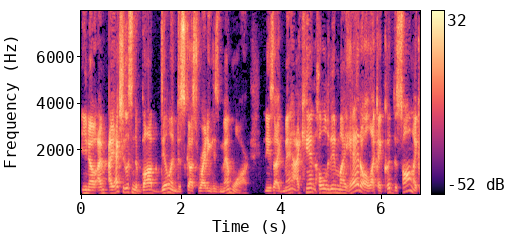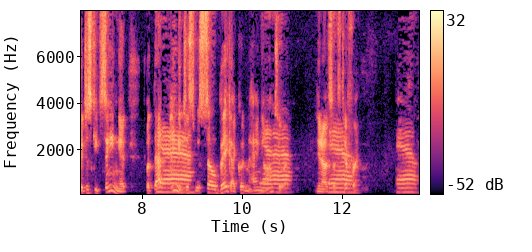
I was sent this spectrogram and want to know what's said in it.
You know, I, I actually listened to Bob Dylan discuss writing his memoir, and he's like, "Man, I can't hold it in my head all like I could the song. I could just keep singing it, but that thing, it just was so big, I couldn't hang on to it. You know, so it's different. Yeah.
